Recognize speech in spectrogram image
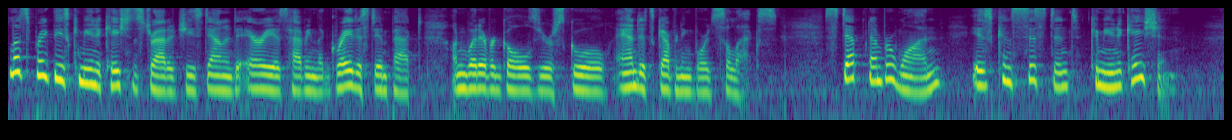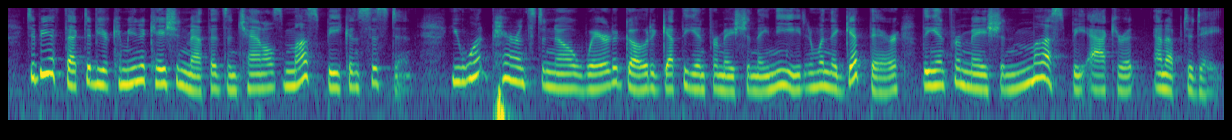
Let's break these communication strategies down into areas having the greatest impact on whatever goals your school and its governing board selects. Step number one is consistent communication. To be effective, your communication methods and channels must be consistent. You want parents to know where to go to get the information they need, and when they get there, the information must be accurate and up to date.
